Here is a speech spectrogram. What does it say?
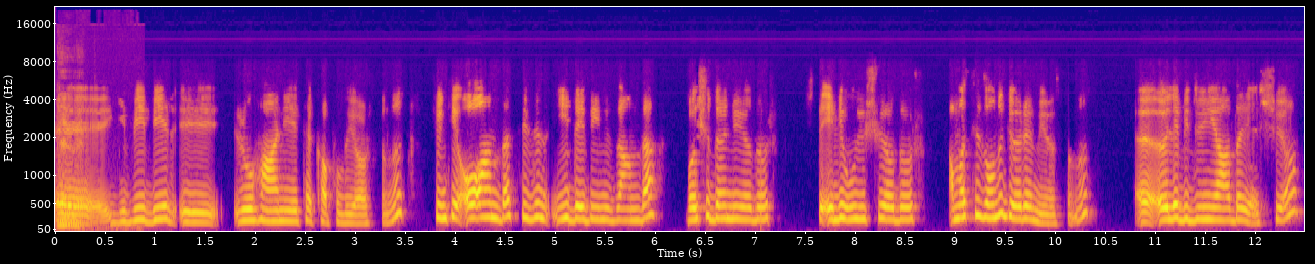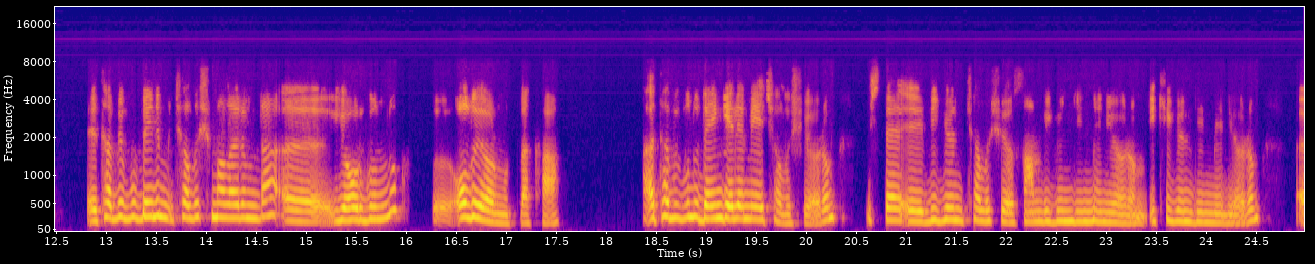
e, Evet. gibi bir e, ruhaniyete kapılıyorsunuz. Çünkü o anda sizin iyi dediğiniz anda başı dönüyordur, işte eli uyuşuyordur ama siz onu göremiyorsunuz. E, öyle bir dünyada yaşıyor. E, tabii bu benim çalışmalarımda e, yorgunluk e, oluyor mutlaka. Ha, tabii bunu dengelemeye çalışıyorum. İşte e, bir gün çalışıyorsam bir gün dinleniyorum, iki gün dinleniyorum. E,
